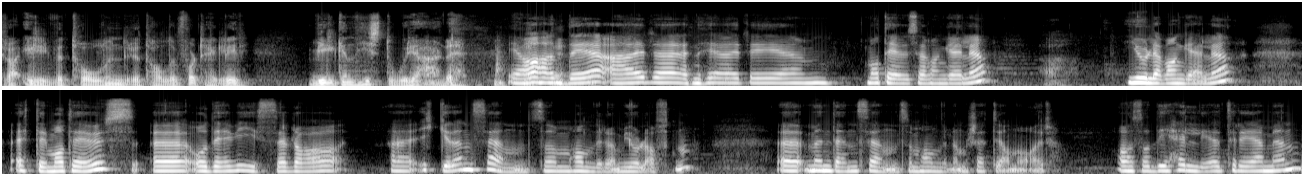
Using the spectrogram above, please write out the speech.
fra 1100-1200-tallet forteller, Hvilken historie er det? ja, det er, det er i um, Matteusevangeliet. Juleevangeliet etter Matteus. Uh, og det viser da uh, ikke den scenen som handler om julaften, uh, men den scenen som handler om 6. januar. Altså de hellige tre menn,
